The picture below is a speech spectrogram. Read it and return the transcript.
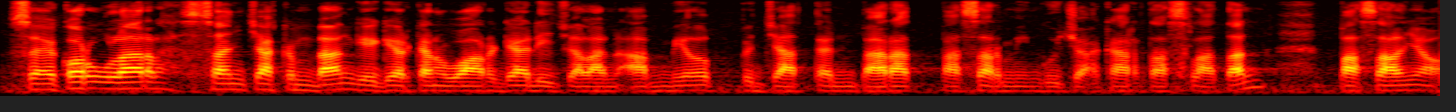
Seekor ular sanca kembang gegerkan warga di Jalan Amil, Pejaten Barat, Pasar Minggu, Jakarta Selatan. Pasalnya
